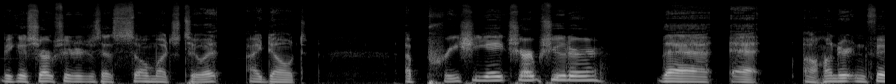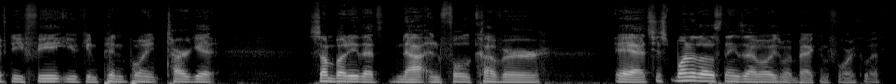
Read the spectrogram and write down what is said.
because sharpshooter just has so much to it. I don't appreciate sharpshooter that at 150 feet you can pinpoint target somebody that's not in full cover. Yeah, it's just one of those things I've always went back and forth with.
